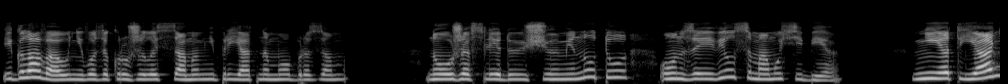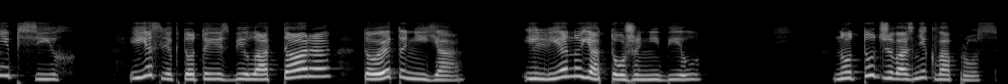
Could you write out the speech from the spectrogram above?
и голова у него закружилась самым неприятным образом. Но уже в следующую минуту он заявил самому себе. «Нет, я не псих, и если кто-то избил Атара, то это не я, и Лену я тоже не бил». Но тут же возник вопрос,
